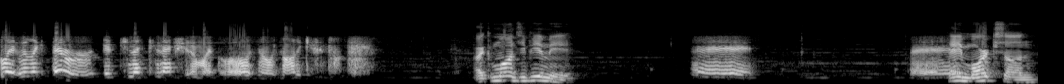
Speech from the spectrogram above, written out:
Like it was like error, internet connection. I'm like, oh no, not again. Alright, come on, TP me. hey. Hey, Mark's on.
